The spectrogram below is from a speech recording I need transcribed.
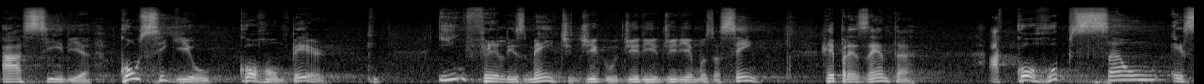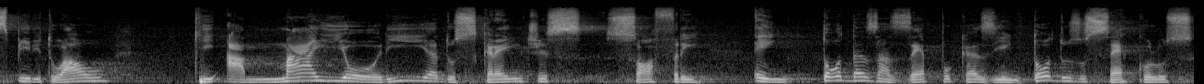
a Síria conseguiu corromper, infelizmente, digo, diríamos assim, representa a corrupção espiritual que a maioria dos crentes sofre em todas as épocas e em todos os séculos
